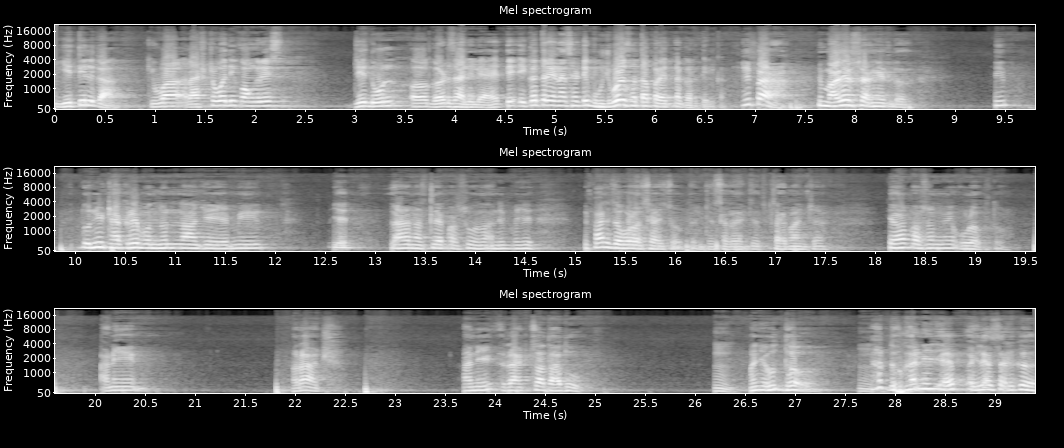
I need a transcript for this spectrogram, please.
येतील का? किंवा राष्ट्रवादी काँग्रेस जे दोन गट झालेले आहेत ते एकत्र येण्यासाठी भुजबळ स्वतः प्रयत्न करतील का? हे पहा मी मागेच सांगितलं. की दोन्ही ठाकरे बंधूंना जे मी लहान असल्यापासून आणि म्हणजे मी फार जवळ असायचो त्यांच्या सगळ्यांच्या साहेबांच्या तेव्हापासून मी ओळखतो. आणि राज आणि राजचा दादू. म्हणजे उद्धव ह्या दोघांनी जे आहे पहिल्यासारखं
